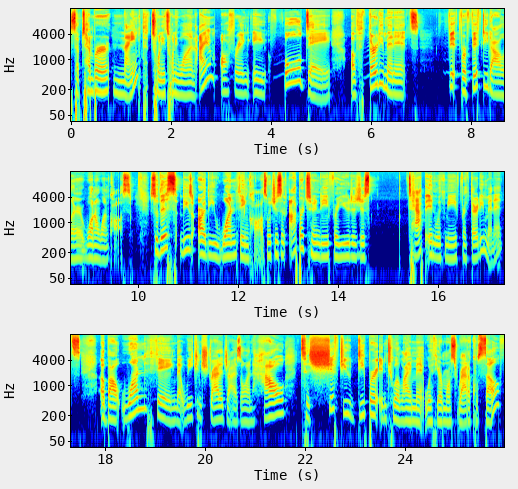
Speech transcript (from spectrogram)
September 9th, 2021, I am offering a full day of 30 minutes fit for $50 one-on-one calls. So this these are the one thing calls, which is an opportunity for you to just tap in with me for 30 minutes about one thing that we can strategize on how to shift you deeper into alignment with your most radical self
